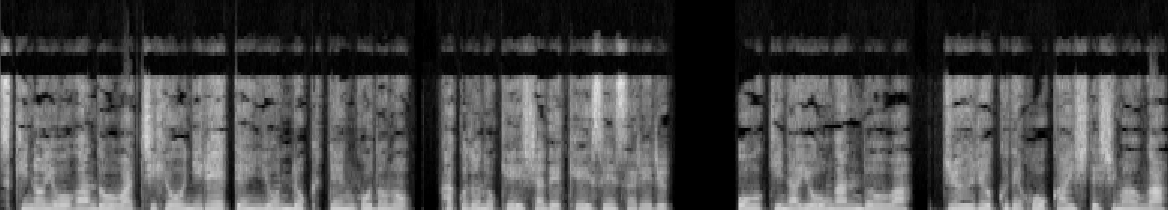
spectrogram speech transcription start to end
月の溶岩洞は地表に0.46.5度の角度の傾斜で形成される。大きな溶岩洞は重力で崩壊してしまうが、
